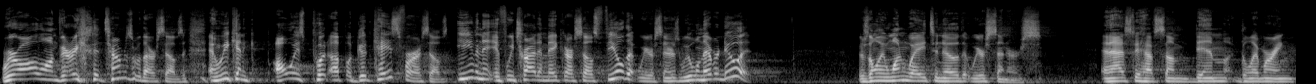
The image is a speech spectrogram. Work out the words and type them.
We're all on very good terms with ourselves, and we can always put up a good case for ourselves. Even if we try to make ourselves feel that we are sinners, we will never do it. There's only one way to know that we are sinners, and that is to have some dim, glimmering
